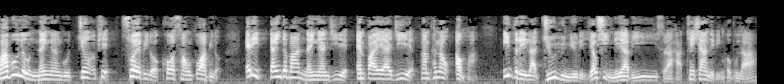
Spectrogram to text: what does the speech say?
ဘာဘူးလုံနိုင်ငံကိုကျွန်အဖြစ်ဆွဲပြီးတော့ခေါ်ဆောင်သွားပြီးတော့အဲ့ဒီတိုင်းတစ်ပါးနိုင်ငံကြီးရဲ့ empire ကြီးရဲ့တန်ဖနှောက်အောက်မှာဣသရေလဂျူးလူမျိုးတွေရောက်ရှိနေရပြီဆိုတာဟာထင်ရှားနေပြီမဟုတ်ဘူးလား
